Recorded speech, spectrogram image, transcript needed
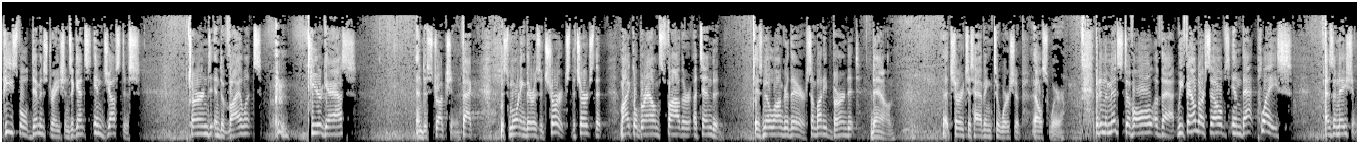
peaceful demonstrations against injustice turned into violence, tear gas, and destruction. In fact, this morning there is a church, the church that Michael Brown's father attended, is no longer there. Somebody burned it down. That church is having to worship elsewhere. But in the midst of all of that, we found ourselves in that place as a nation.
